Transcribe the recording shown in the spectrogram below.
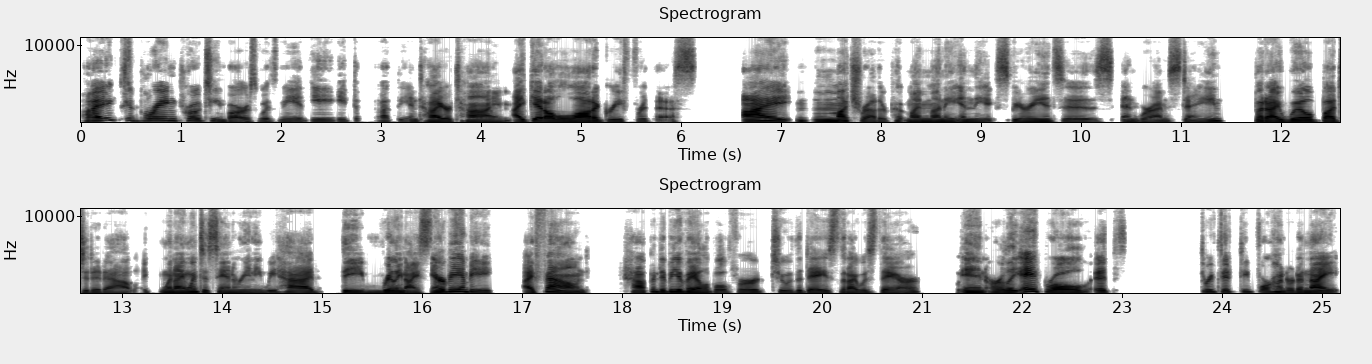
I could bring protein bars with me and eat that the entire time. I get a lot of grief for this. I much rather put my money in the experiences and where I'm staying, but I will budget it out. Like when I went to Santorini, we had the really nice Airbnb I found happened to be available for two of the days that I was there. In early April, it's 350, 400 a night,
